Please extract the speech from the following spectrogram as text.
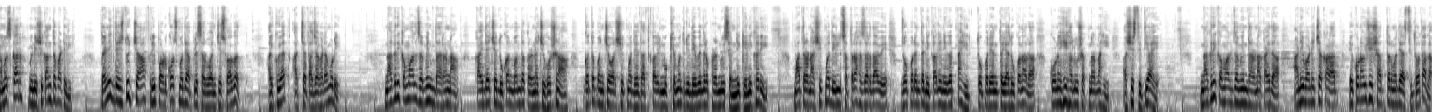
नमस्कार मी निशिकांत पाटील. दैनिक देशदूतच्या फ्री पॉडकास्टमध्ये आपले सर्वांचे स्वागत. ऐकूयात आजच्या ताज्या घडामोडी. नागरी कमाल जमीन धारणा कायद्याचे दुकान बंद करण्याची घोषणा गत पंचवार्षिकमध्ये तत्कालीन मुख्यमंत्री देवेंद्र फडणवीस यांनी केली खरी. मात्र नाशिकमधील सतरा हजार दावे जोपर्यंत निकाली निघत नाहीत तोपर्यंत या दुकानाला कोणीही हलवू शकणार नाही अशी स्थिती आहे. नागरी कमाल जमीन धारणा कायदा आणीबाणीच्या काळात एकोणावीसशे शहात्तरमध्ये अस्तित्वात आला.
